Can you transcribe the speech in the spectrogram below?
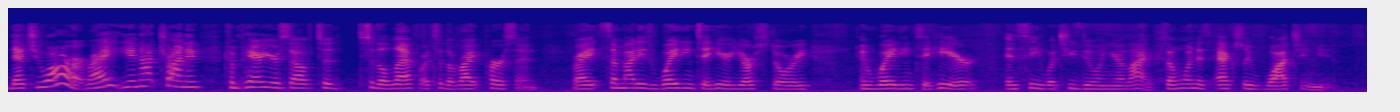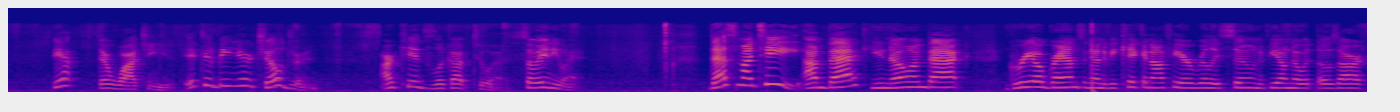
that you are, right? You're not trying to compare yourself to, to the left or to the right person, right? Somebody's waiting to hear your story and waiting to hear and see what you do in your life. Someone is actually watching you. Yep, they're watching you. It could be your children. Our kids look up to us. So, anyway, that's my tea. I'm back. You know I'm back. Griograms are going to be kicking off here really soon. If you don't know what those are,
